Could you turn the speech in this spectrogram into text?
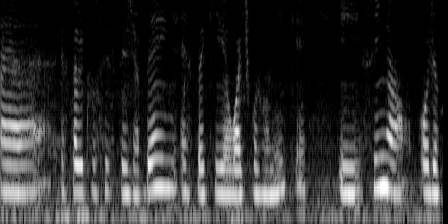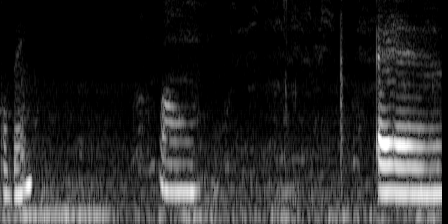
é, espero que você esteja bem. Esse daqui é o Arte por Monique. E sim, hoje eu tô bem. Um, é,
